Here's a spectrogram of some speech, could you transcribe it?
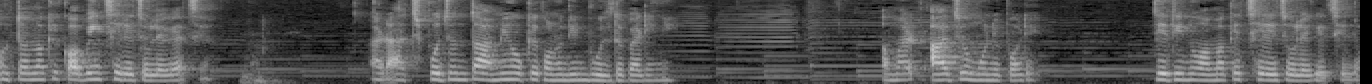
ও তো আমাকে কবেই ছেড়ে চলে গেছে। আর আজ পর্যন্ত আমি ওকে কোনোদিন ভুলতে পারিনি। আমার আজও মনে পড়ে যেদিন ও আমাকে ছেড়ে চলে গেছিল।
